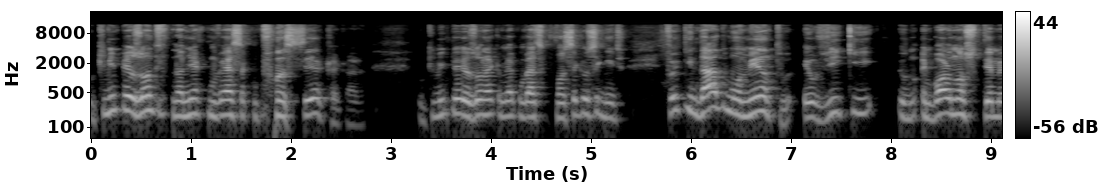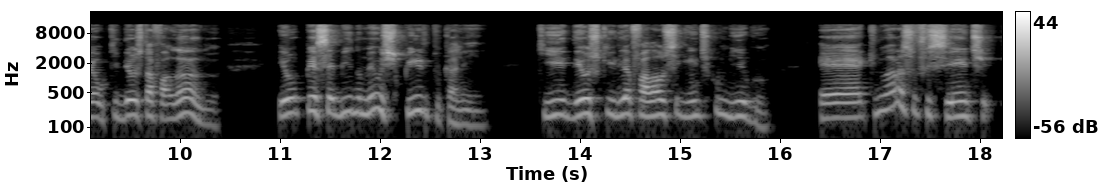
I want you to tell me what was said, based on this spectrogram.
O que me pesou ontem na minha conversa com Fonseca, cara, o que me pesou na minha conversa com Fonseca é o seguinte: foi que em dado momento eu vi que, embora o nosso tema é o que Deus está falando, eu percebi no meu espírito, Carlinhos, que Deus queria falar o seguinte comigo: é, que não era suficiente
